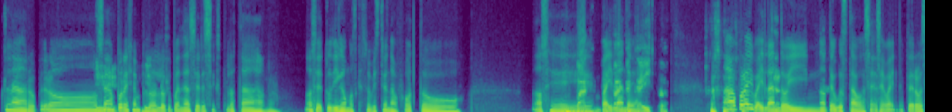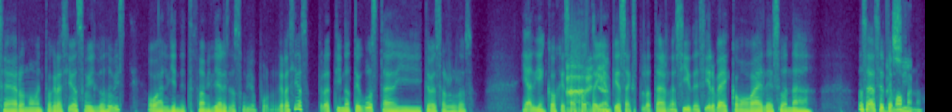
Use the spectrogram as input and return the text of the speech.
Claro, pero, o sea, por ejemplo, lo que pueden hacer es explotar, no sé, tú digamos que subiste una foto, no sé, bailando. ah, por ahí bailando y no te gustaba, o sea, ese baile, pero, o sea, era un momento gracioso y lo subiste, o alguien de tus familiares lo subió por gracioso, pero a ti no te gusta y te ves horroroso. Y alguien coge esa ah, foto y empieza a explotarla así, decir, ve cómo baila, es una, o sea, hacerte mofa, ¿no?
